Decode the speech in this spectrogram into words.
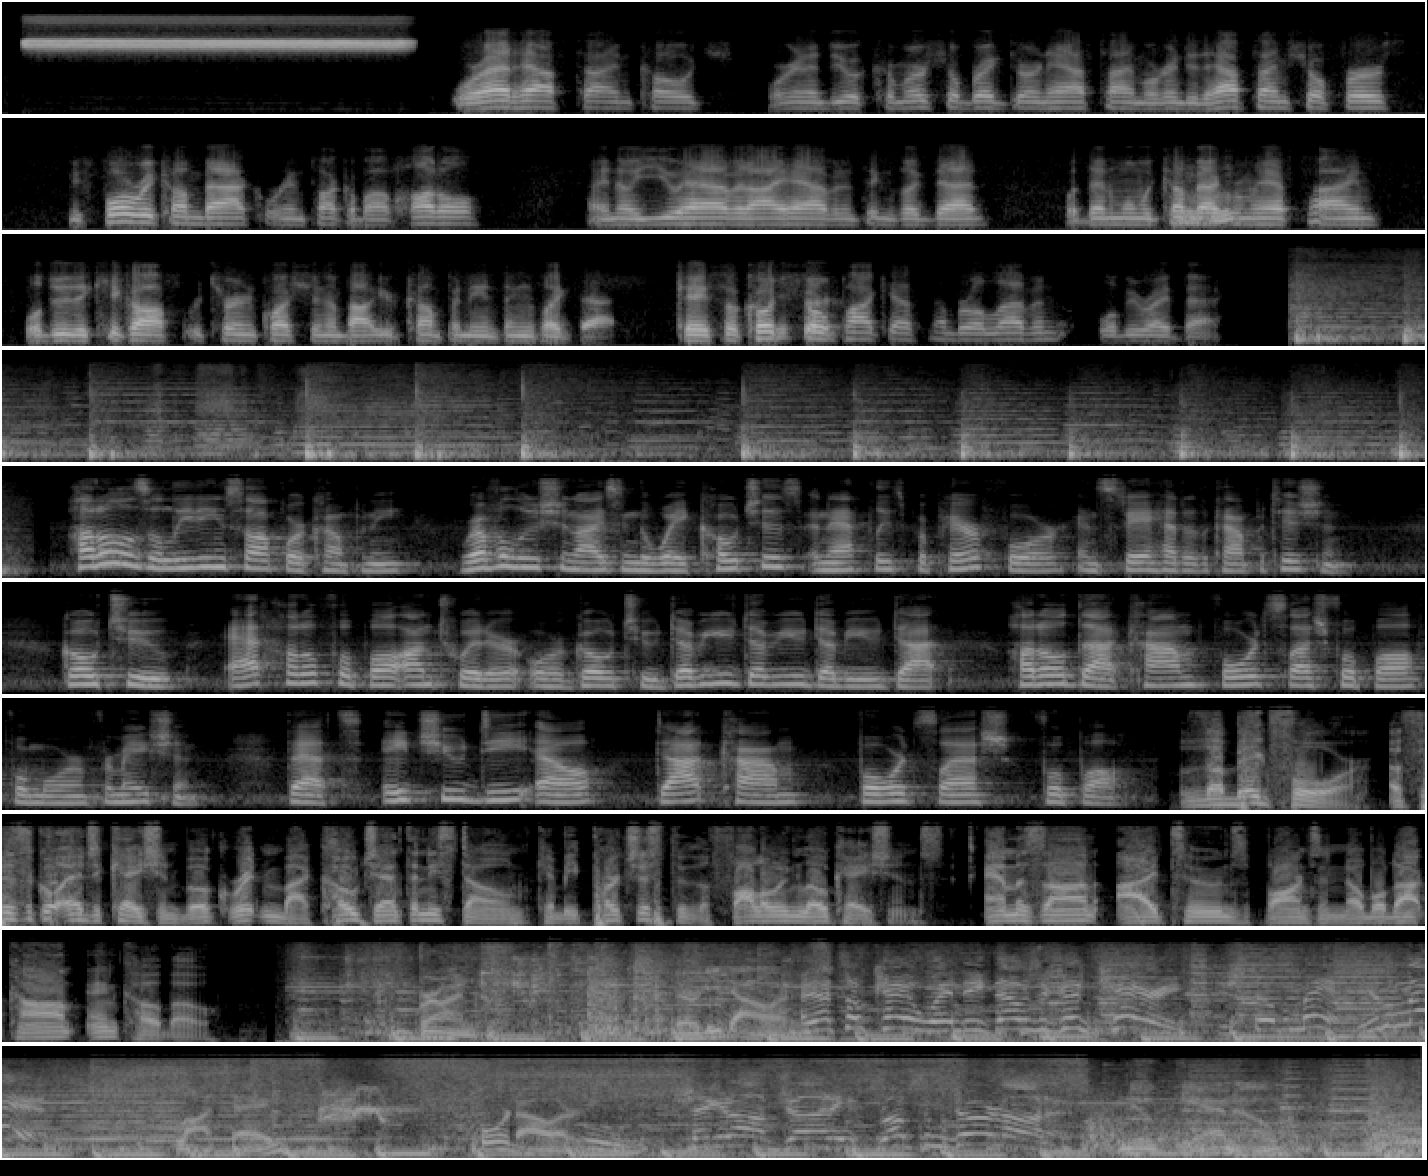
We're at halftime, coach. We're going to do a commercial break during halftime. We're going to do the halftime show first. Before we come back, we're going to talk about Hudl. I know you have it, I have it, and things like that. But then when we come mm-hmm. back from halftime, we'll do the kickoff return question about your company and things like that. Okay, so Coach Yes, Stone sir. podcast number 11. We'll be right back. Hudl is a leading software company revolutionizing the way coaches and athletes prepare for and stay ahead of the competition. Go to at Hudl Football on Twitter or go to www.hudl.com forward slash football for more information. That's H U D L dot com forward slash football. The Big Four, a physical education book written by Coach Anthony Stone, can be purchased through the following locations Amazon, iTunes, BarnesandNoble.com, and Kobo. Brunch. Thirty dollars. Hey, that's okay, Wendy. That was a good carry. You're still the man. You're the man. Latte. Four dollars. Shake it off, Johnny. Rub some dirt on it. New piano.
